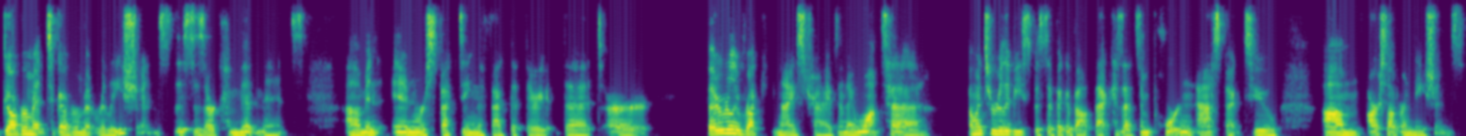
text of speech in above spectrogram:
government to government relations. This is our commitment um, in, in respecting the fact that they're that are federally recognized tribes. And I want to I want to really be specific about that because that's important aspect to um, our sovereign nations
